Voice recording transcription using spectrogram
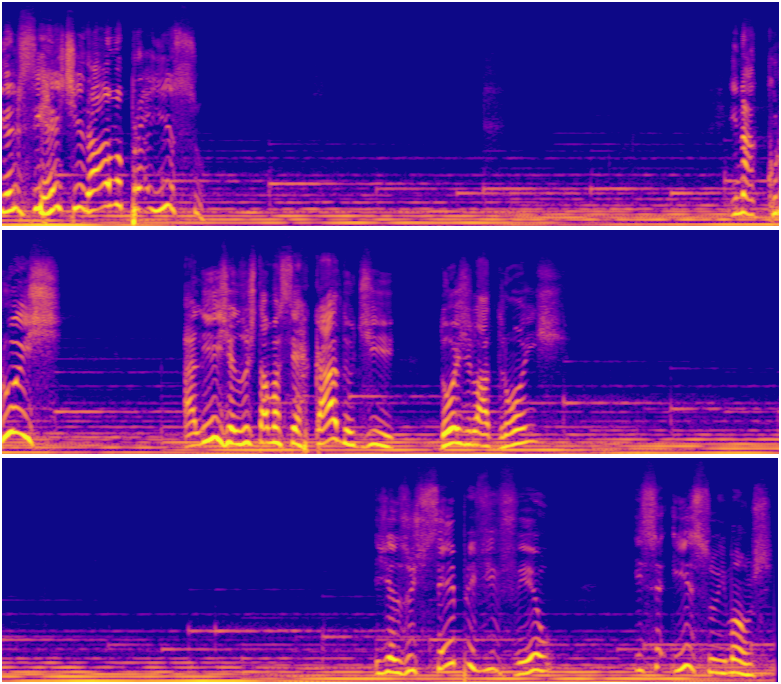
E ele se retirava para isso. E na cruz, ali Jesus estava cercado de dois ladrões. E Jesus sempre viveu. Isso, isso irmãos,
